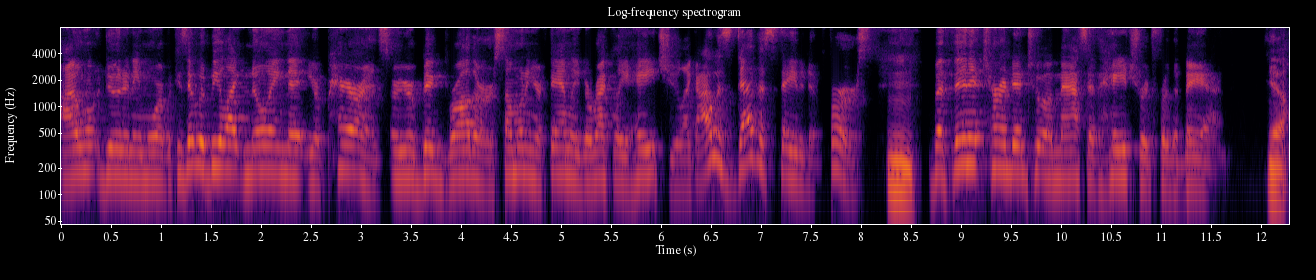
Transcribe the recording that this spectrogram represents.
I won't do it anymore because it would be like knowing that your parents or your big brother or someone in your family directly hates you. Like I was devastated at first, Mm. but then it turned into a massive hatred for the band. Yeah.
